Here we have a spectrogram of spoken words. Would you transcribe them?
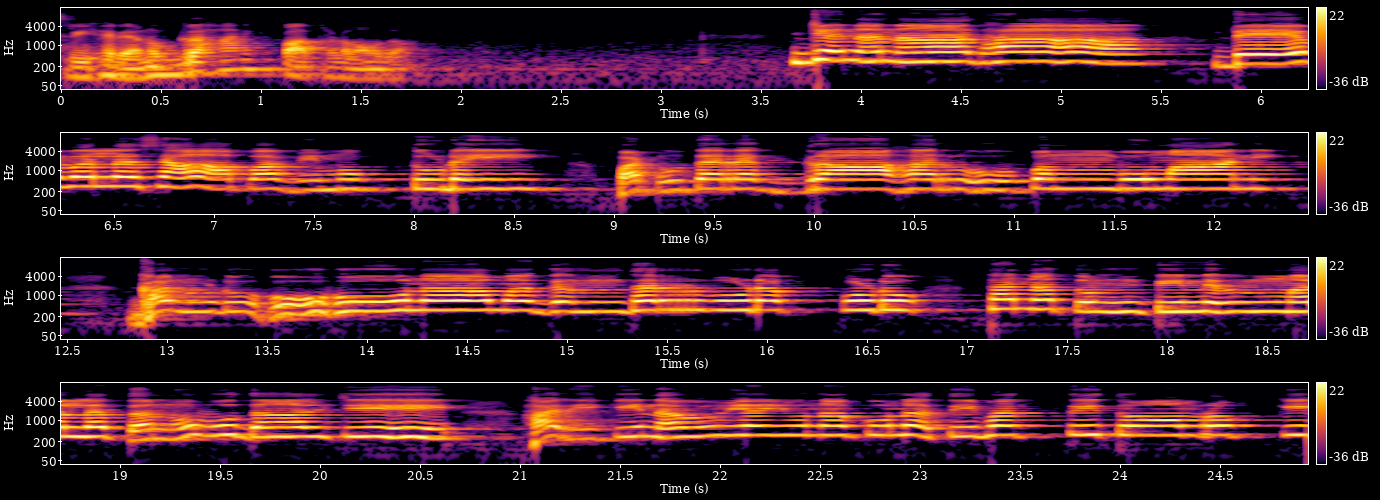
శ్రీహరి అనుగ్రహానికి పాత్రలమవుదాం. జననాథ దేవల శాప విముక్తుడై పటుతరగ్రాహ రూపంబుమాని ఘనుడు హూహూనామ గంధర్వుడప్పుడు తన తుంటి నిర్మల తనువు దాల్చి హరికి నవ్యయునకు నతి భక్తితో మ్రొక్కి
